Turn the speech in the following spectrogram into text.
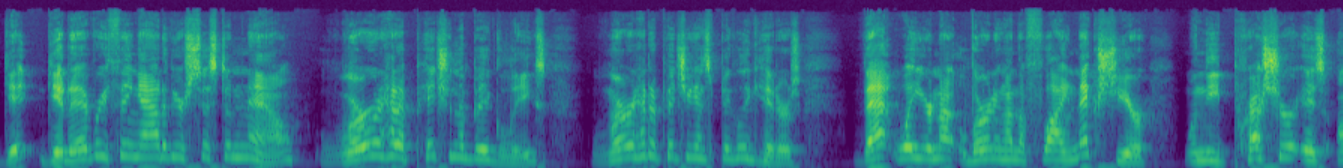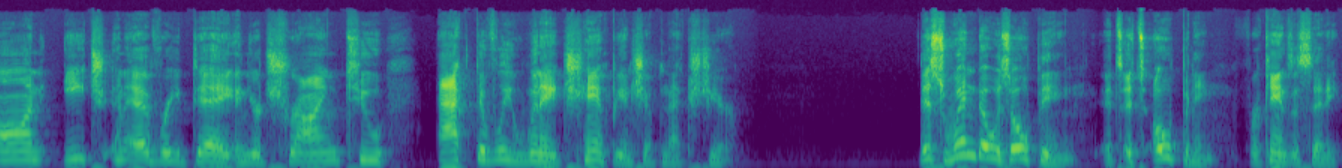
Get get everything out of your system now. Learn how to pitch in the big leagues. Learn how to pitch against big league hitters. That way, you're not learning on the fly next year when the pressure is on each and every day, and you're trying to actively win a championship next year. This window is opening. It's, it's opening for Kansas City.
